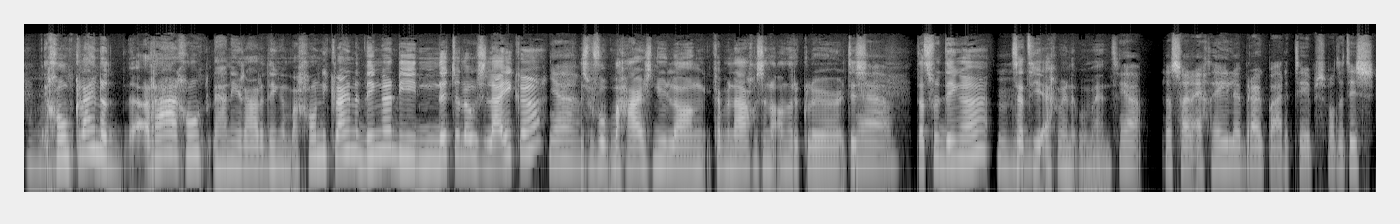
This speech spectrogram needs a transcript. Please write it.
Mhm. Gewoon kleine, raar, gewoon, ja, niet rare dingen, maar gewoon die kleine dingen die nutteloos lijken. Ja. Dus bijvoorbeeld mijn haar is nu lang. Ik heb mijn nagels in een andere kleur. Het is dat soort dingen Mhm. zetten je echt weer in het moment. Ja, dat zijn echt hele bruikbare tips. Want het is.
